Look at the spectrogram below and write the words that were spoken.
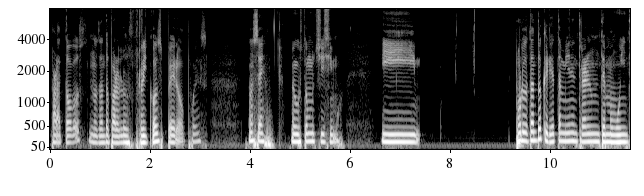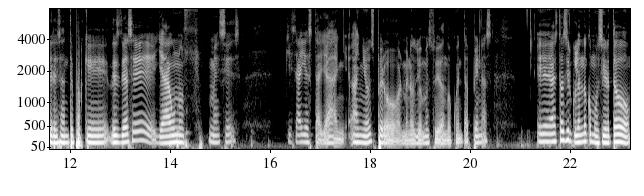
para todos, no tanto para los ricos, pero pues no sé, me gustó muchísimo. Y por lo tanto quería también entrar en un tema muy interesante porque desde hace ya unos meses, quizá ya hasta ya años, pero al menos yo me estoy dando cuenta apenas, eh, ha estado circulando como cierto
